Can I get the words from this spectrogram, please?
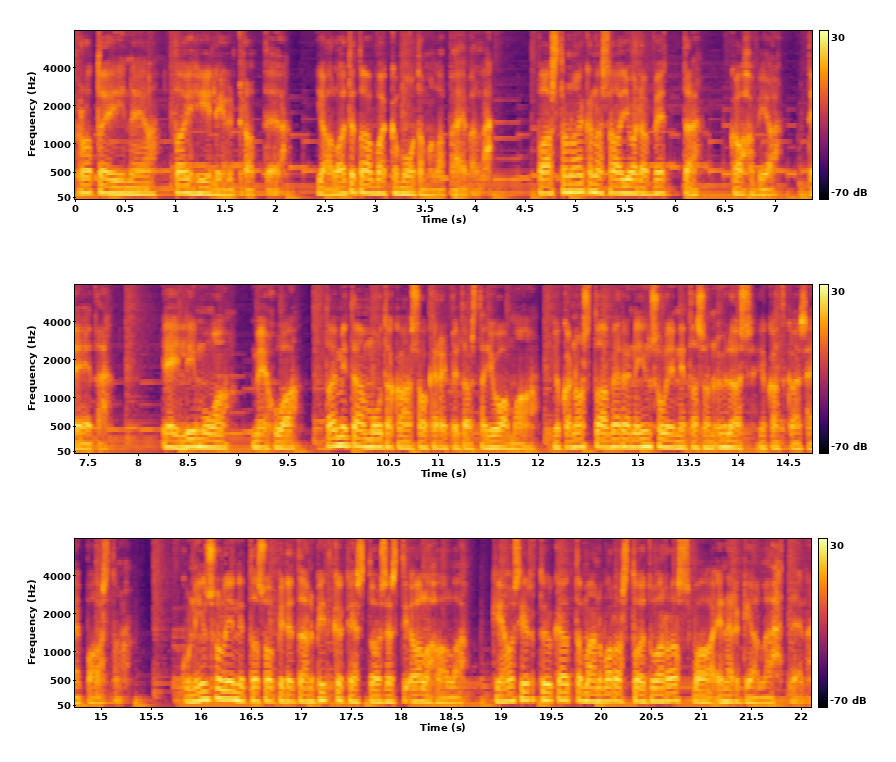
proteiineja tai hiilihydraatteja, ja aloitetaan vaikka muutamalla päivällä. Paaston aikana saa juoda vettä, kahvia, teetä. Ei limua, mehua tai mitään muutakaan sokeripitoista juomaa, joka nostaa veren insuliinitason ylös ja katkaisee paaston. Kun insuliinitaso pidetään pitkäkestoisesti alhaalla, keho siirtyy käyttämään varastoitua rasvaa energianlähteenä.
